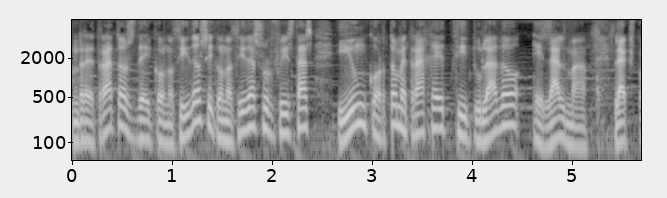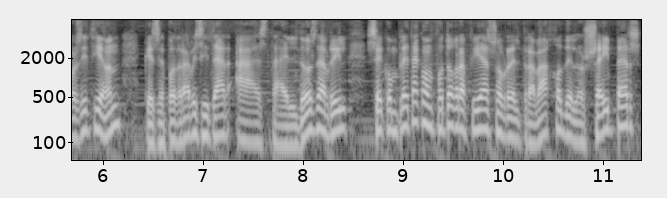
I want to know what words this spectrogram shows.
retratos de conocidos y conocidas surfistas y un cortometraje titulado El alma. La exposición, que se podrá visitar hasta el 2 de abril, se completa con fotografías sobre el trabajo de los shapers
